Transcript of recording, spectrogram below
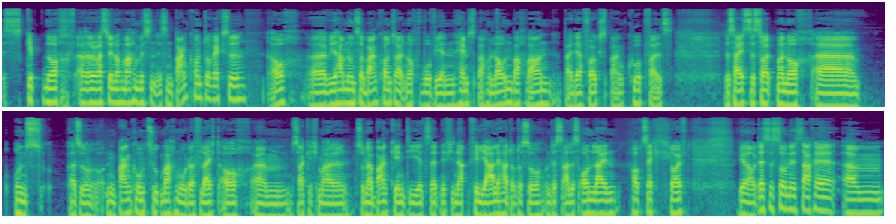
es gibt noch, also was wir noch machen müssen, ist ein Bankkontowechsel auch. Äh, wir haben unser Bankkonto halt noch, wo wir in Hemsbach und Laudenbach waren, bei der Volksbank Kurpfalz. Das heißt, das sollte man noch äh, uns, also einen Bankumzug machen oder vielleicht auch, ähm, sag ich mal, zu einer Bank gehen, die jetzt nicht eine Filiale hat oder so und das alles online hauptsächlich läuft. Genau, das ist so eine Sache. Ähm,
